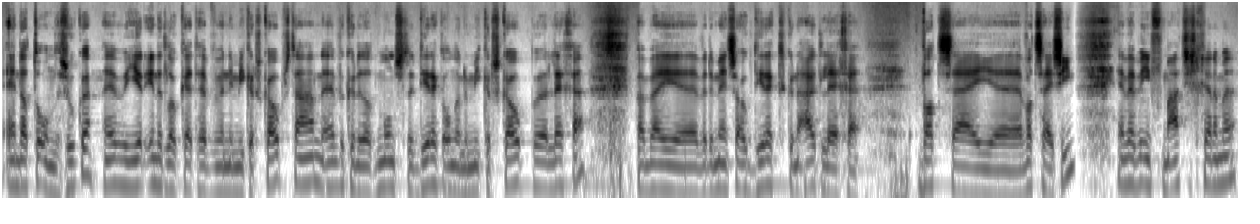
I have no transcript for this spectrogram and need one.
en dat te onderzoeken. We hier in het loket hebben we een microscoop staan. We kunnen dat monster direct onder de microscoop leggen, waarbij we de mensen ook direct kunnen uitleggen wat zij, uh, wat zij zien. En we hebben informatieschermen.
